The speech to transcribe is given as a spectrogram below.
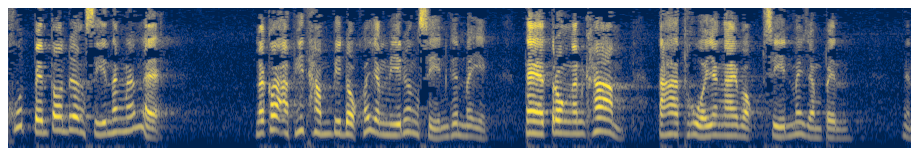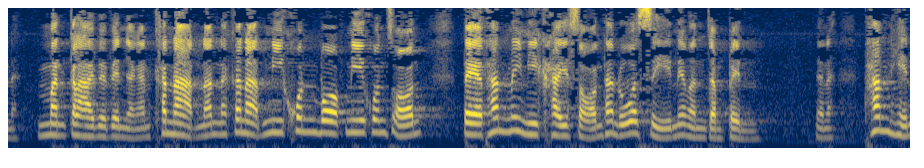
คุตเป็นต้นเรื่องศีลทั้งนั้นแหละ แล้วก็อภิธรรมปิดกเขายังมีเรื่องศีลขึ้นมาอีก แต่ตรงกันข้ามตาถั่วยังไงบอกศีลไม่จำเป็น เนี่ยนะมันกลายไปเป็นอย่างนั้น ขนาดนั้นนะขนาดมีคนบอกมีคนสอน แต่ท่านไม่มีใครสอน ท่านรู้ว่าศีลเนี่ยมันจำเป็นเนี่ยนะท่านเห็น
